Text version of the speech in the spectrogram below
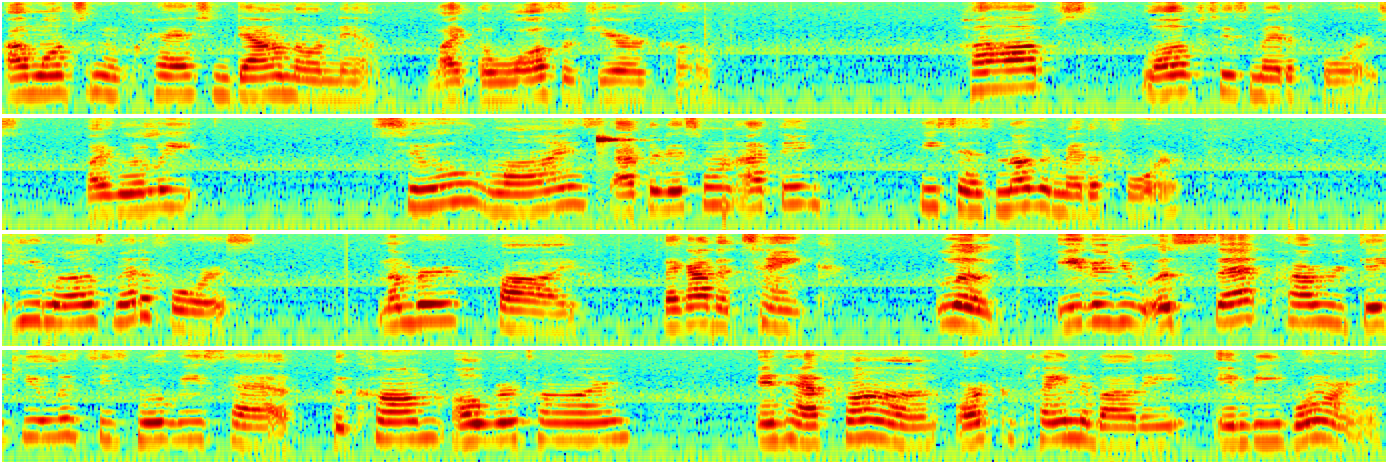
I want to come crashing down on them like the walls of Jericho. Hobbs loves his metaphors. Like literally two lines after this one, I think, he says another metaphor. He loves metaphors. Number five, they got a tank. Look, either you accept how ridiculous these movies have become over time and have fun, or complain about it and be boring.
